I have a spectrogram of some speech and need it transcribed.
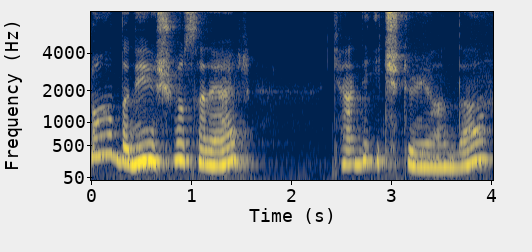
Şu anda ne yaşıyorsan eğer kendi iç dünyanda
